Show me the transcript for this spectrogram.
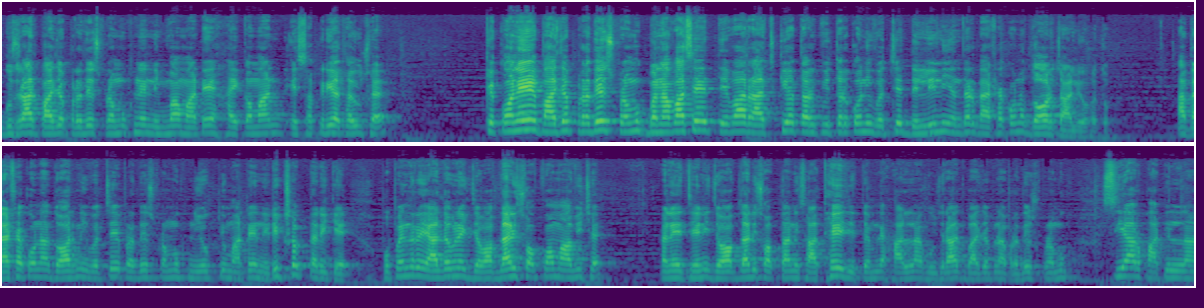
ગુજરાત ભાજપ પ્રદેશ પ્રમુખને નિમવા માટે હાઈકમાન્ડ એ સક્રિય થયું છે. કે કોને ભાજપ પ્રદેશ પ્રમુખ બનાવાશે તેવા રાજકીય તર્ક વિતર્કોની વચ્ચે દિલ્હીની અંદર બેઠકોનો દોર ચાલ્યો હતો. આ બેઠકોના દોરની વચ્ચે પ્રદેશ પ્રમુખ નિયુક્તિ માટે નિરીક્ષક તરીકે ભૂપેન્દ્ર યાદવને એક જવાબદારી સોંપવામાં આવી છે અને જેની જવાબદારી સોંપતાની સાથે જ તેમણે હાલના ગુજરાત ભાજપના પ્રદેશ પ્રમુખ સી આર પાટીલના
